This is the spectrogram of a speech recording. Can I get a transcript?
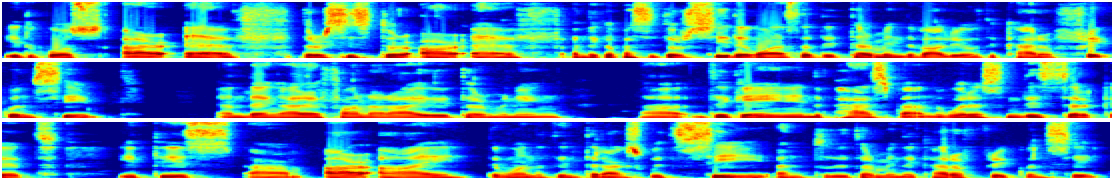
it was RF, the resistor RF, and the capacitor C, the ones that determine the value of the cutoff frequency, and then RF and RI determining uh, the gain in the passband. Whereas in this circuit, it is um, RI, the one that interacts with C, and to determine the cutoff frequency,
